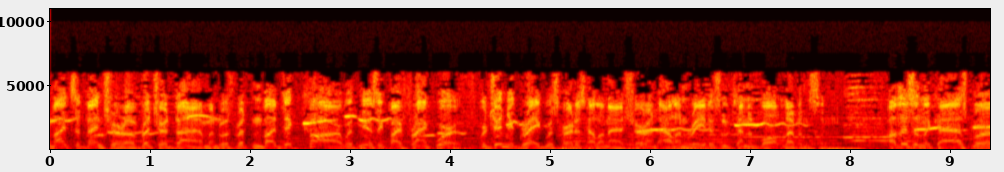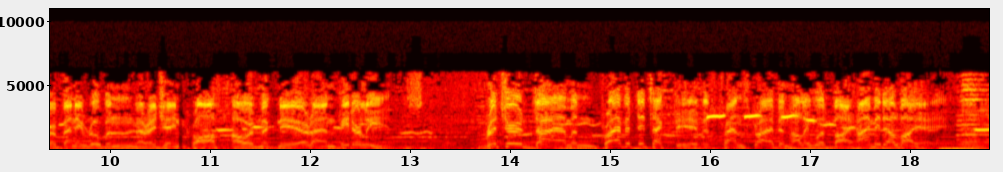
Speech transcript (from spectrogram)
Tonight's adventure of Richard Diamond was written by Dick Carr with music by Frank Worth. Virginia Gregg was heard as Helen Asher and Alan Reed as Lieutenant Walt Levinson. Others in the cast were Benny Rubin, Mary Jane Croft, Howard McNear, and Peter Leeds. Richard Diamond, Private Detective, is transcribed in Hollywood by Jaime Del Valle.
